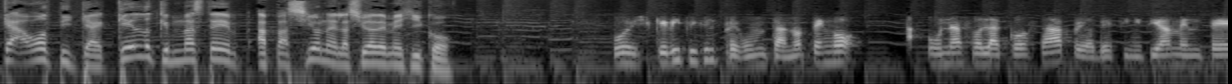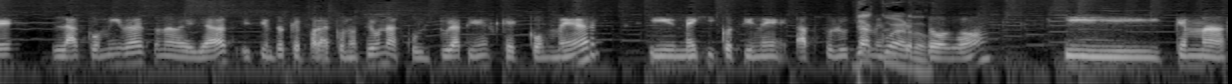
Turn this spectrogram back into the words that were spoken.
caótica. ¿Qué es lo que más te apasiona de la Ciudad de México? Uy, qué difícil pregunta. No tengo una sola cosa, pero definitivamente la comida es una de ellas y siento que para conocer una cultura tienes que comer y México tiene absolutamente todo. Y qué más,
